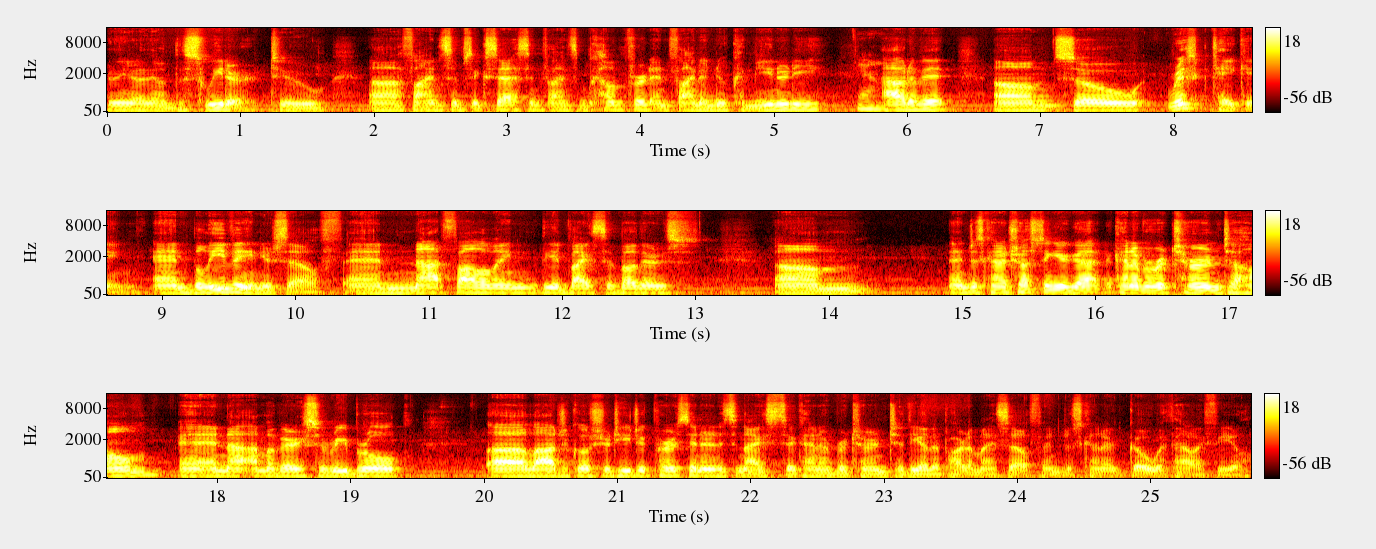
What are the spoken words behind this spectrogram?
you know, you know the sweeter to uh, find some success and find some comfort and find a new community Yeah. out of it. Um, so risk taking and believing in yourself and not following the advice of others. Um, and just kind of trusting your gut, kind of a return to home. And I'm a very cerebral, uh, logical, strategic person, and it's nice to kind of return to the other part of myself and just kind of go with how I feel.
